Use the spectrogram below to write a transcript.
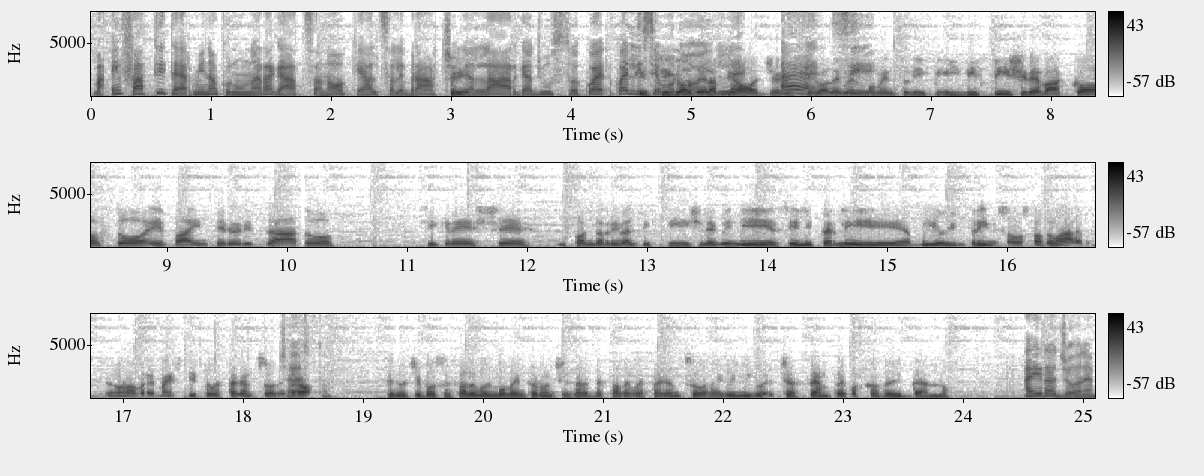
Ma infatti termina con una ragazza no, che alza le braccia, Sì. le allarga, giusto? Que- quelli Che siamo si gode noi. la le- pioggia, che Eh, si gode quel sì. momento di... Il difficile va accolto e va interiorizzato, si cresce quando arriva il difficile, quindi sì, lì per lì io in primis sono stato male perché non avrei mai scritto questa canzone, però Certo. se non ci fosse stato quel momento non ci sarebbe stata questa canzone, quindi c'è sempre qualcosa di bello. Hai ragione.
